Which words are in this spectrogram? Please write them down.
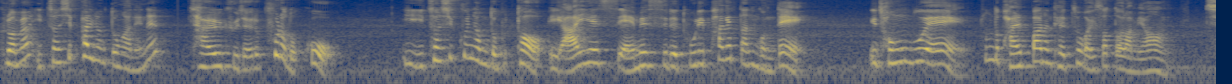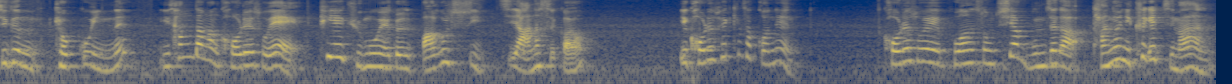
그러면 2018년 동안에는 자율 규제를 풀어놓고 이 2019년도부터 이 ISMS를 도입하겠다는 건데 이 정부에 좀 더 발빠른 대처가 있었더라면 지금 겪고 있는 이 상당한 거래소의 피해 규모액을 막을 수 있지 않았을까요? 이 거래소 해킹 사건은 거래소의 보안성 취약 문제가 당연히 크겠지만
